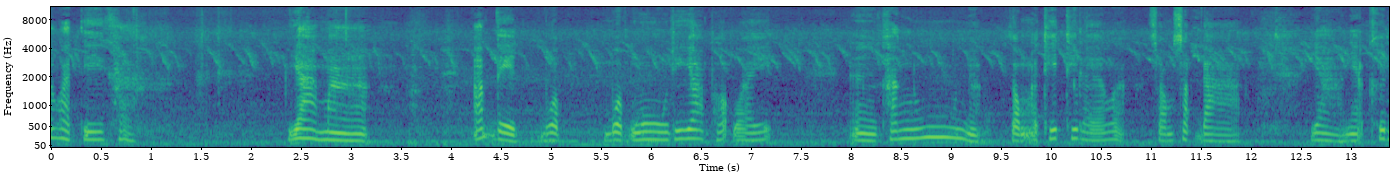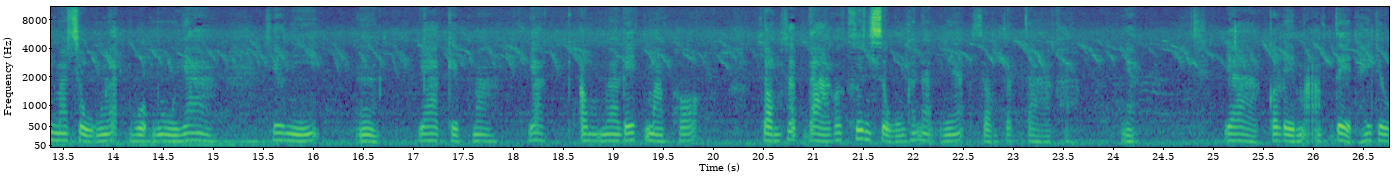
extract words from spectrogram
สวัสดีค่ะ ย่ามาอัปเดตบวบบวบงูที่ย่าเพาะไว้ครั้งนู้นน่ะสองอาทิตย์ที่แล้วอะสองสัปดาห์ย่าเนี่ยขึ้นมาสูงแล้วบวบงูย่าเที่ยวนี้ย่าเก็บมาย่าเอาเมาเล็ดมาเพาะสองสัปดาห์ก็ขึ้นสูงขนาดเนี้ยสองสัปดาห์ค่ะ เนี่ยย่าก็เลยมาอัปเดตให้ดู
